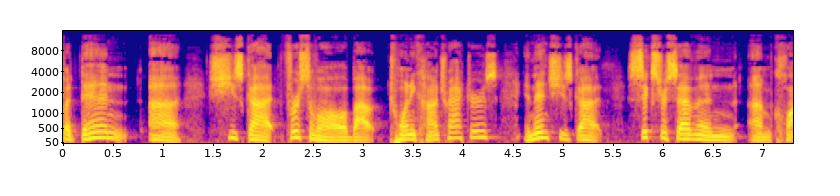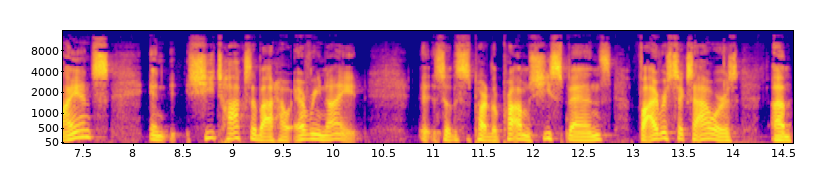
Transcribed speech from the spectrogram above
but then uh, she's got first of all about twenty contractors, and then she's got six or seven um, clients, and she talks about how every night. So this is part of the problem. She spends five or six hours um,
